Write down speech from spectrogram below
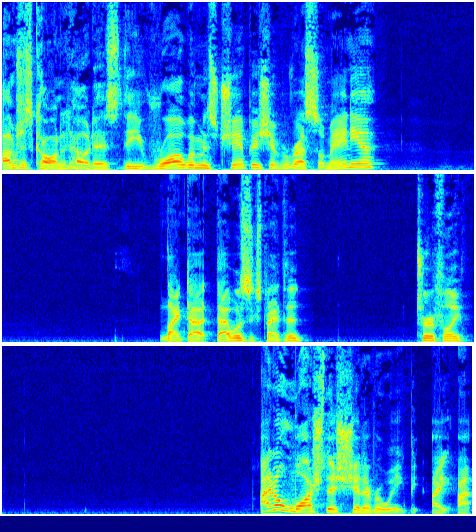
I'm just calling it how it is. The Raw Women's Championship of WrestleMania. Like that that was expected. Truthfully. I don't watch this shit every week. I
